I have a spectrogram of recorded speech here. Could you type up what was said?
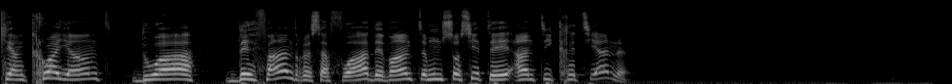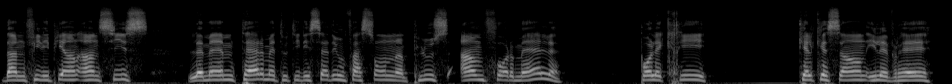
qu'un croyant doit défendre sa foi devant une société antichrétienne. Dans Philippiens 1.6, le même terme est utilisé d'une façon plus informelle. Paul écrit Quelques-uns, il est vrai,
